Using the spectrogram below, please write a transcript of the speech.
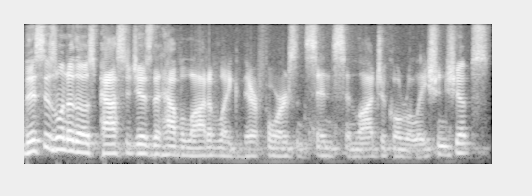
This is one of those passages that have a lot of like therefores and since and logical relationships.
